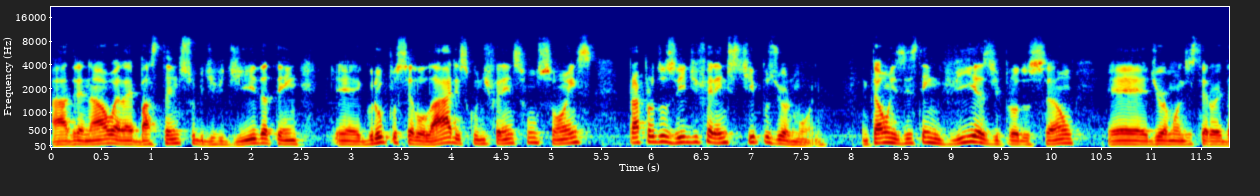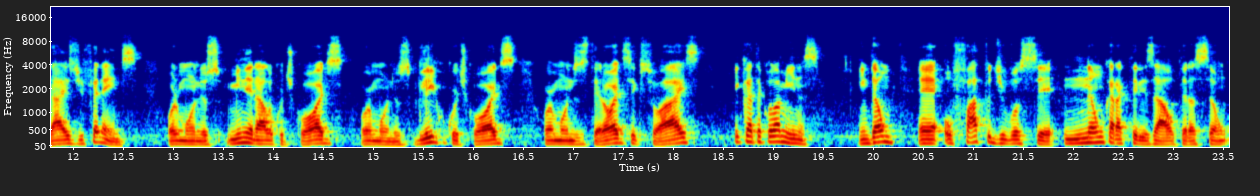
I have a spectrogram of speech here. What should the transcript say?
A adrenal ela é bastante subdividida, tem é, grupos celulares com diferentes funções para produzir diferentes tipos de hormônio. Então, existem vias de produção é, de hormônios esteroidais diferentes. Hormônios mineralocorticoides, hormônios glicocorticoides, hormônios esteroides sexuais e catecolaminas. Então, é, o fato de você não caracterizar a alteração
